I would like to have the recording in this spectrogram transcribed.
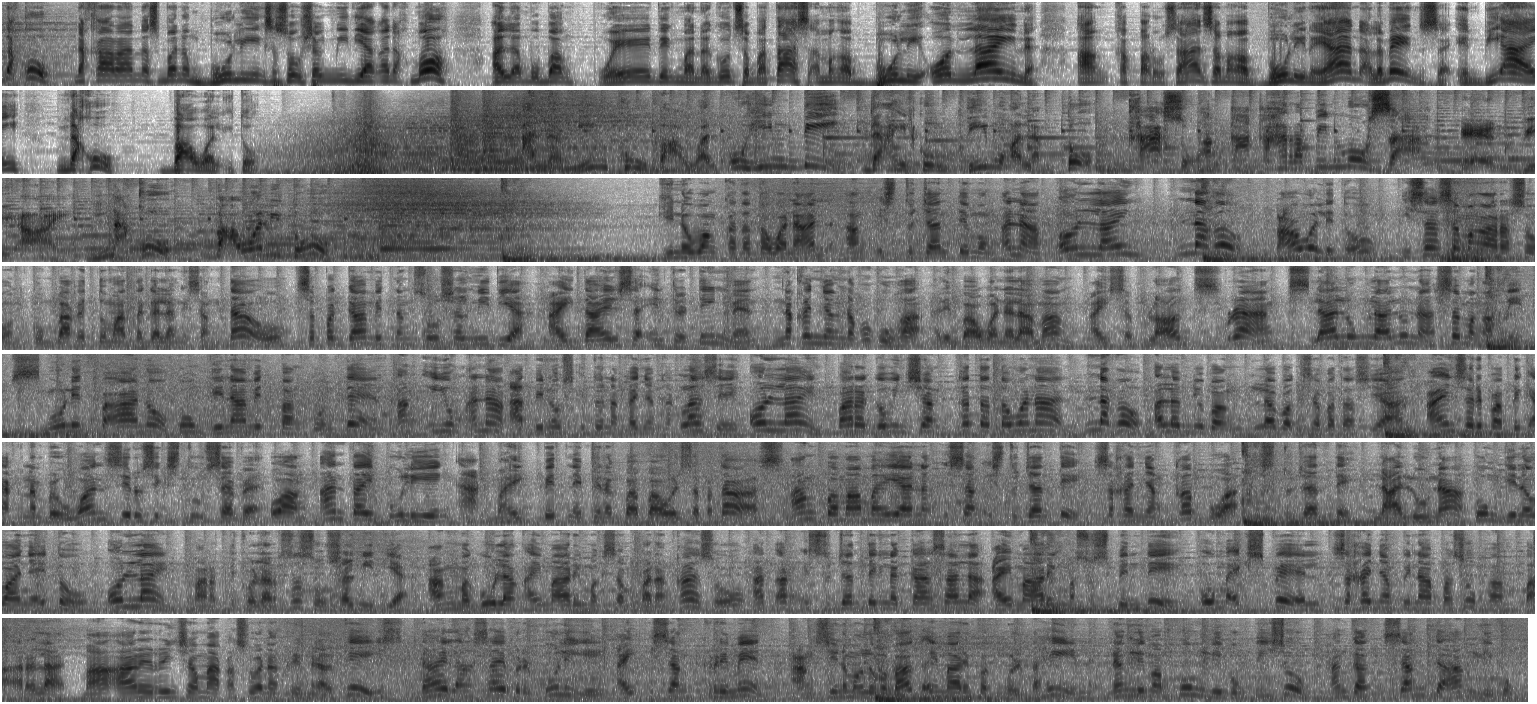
Naku, nakaranas ba ng bullying sa social media ang anak mo? Alam mo bang pwedeng managot sa batas ang mga bully online? Ang kaparusahan sa mga bully na yan, alamin sa NBI, naku, bawal ito. Alamin kung bawal o hindi. Dahil kung di mo alam to, kaso ang kakaharapin mo sa NBI. Nako, bawal ito. Ginawang katatawanan ang estudyante mong anak online? Nako, bawal ito. Isa sa mga rason kung bakit tumatagal ang isang tao sa paggamit ng social media ay dahil sa entertainment na kanyang nakukuha. Halimbawa na lamang ay sa vlogs, pranks, lalong-lalo na sa mga memes. Ngunit paano kung ginamit pang content ang iyong anak at pinost ito ng kanyang kaklase online para gawin siyang katatawanan? Nako, alam nyo bang labag sa batas yan? Ayon sa Republic Act number 10627 o ang Anti-Bullying Act, mahigpit na ipinagbabawal sa batas ang pamamahiya ng isang estudyante sa kanyang kapwa estudyante, lalo na kung ginawa niya ito online, partikular sa social media. Ang magulang ay maaaring magsampa ng kaso at ang estudyanteng nagkasala ay maaaring masuspende o ma-expel sa kanyang pinapasukang paaralan. Maaari rin siyang makasuhan ng criminal case dahil ang cyberbullying ay isang krimen. Ang sinumang lumabag ay maaaring pagmultahin ng 50,000 piso hanggang 100,000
